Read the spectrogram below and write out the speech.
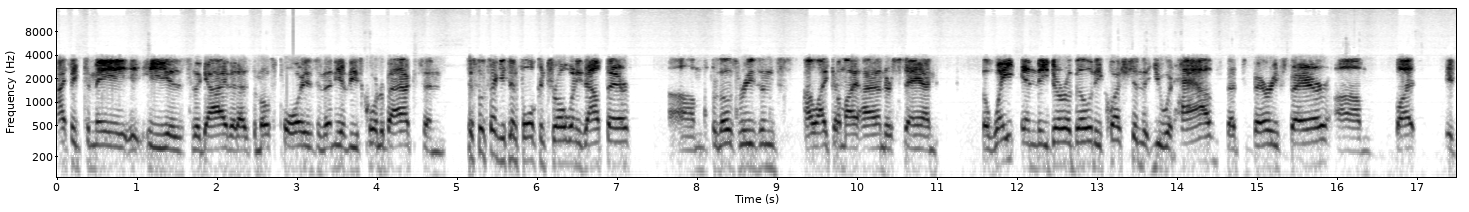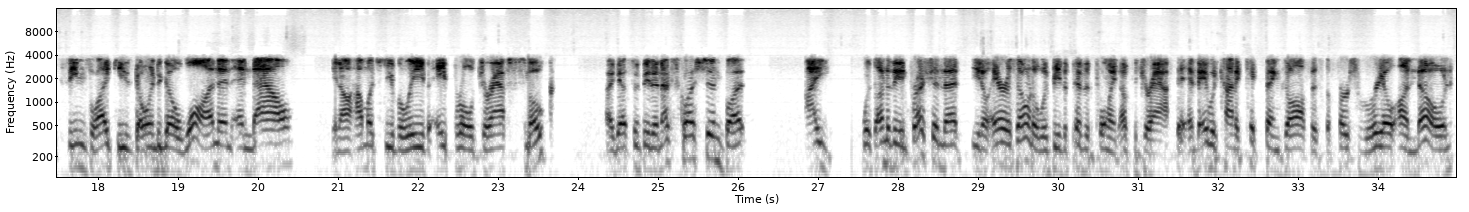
I think to me, he is the guy that has the most poise of any of these quarterbacks, and just looks like he's in full control when he's out there. Um, for those reasons, I like him. I, I understand the weight and the durability question that you would have. That's very fair, um, but it seems like he's going to go one. And and now, you know, how much do you believe April draft smoke? I guess would be the next question. But I was under the impression that you know Arizona would be the pivot point of the draft, and they would kind of kick things off as the first real unknown.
